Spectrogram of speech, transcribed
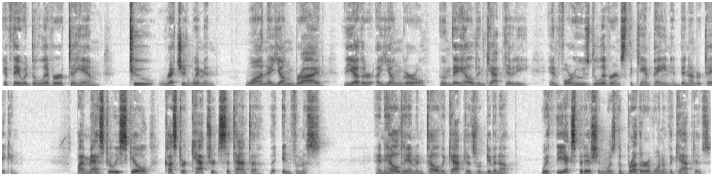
if they would deliver to him two wretched women, one a young bride, the other a young girl, whom they held in captivity, and for whose deliverance the campaign had been undertaken. By masterly skill, Custer captured Satanta, the infamous, and held him until the captives were given up. With the expedition was the brother of one of the captives.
